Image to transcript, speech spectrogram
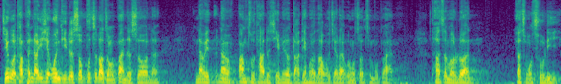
结果她碰到一些问题的时候，不知道怎么办的时候呢，那位那帮助她的姐妹都打电话到我家来问我说怎么办？她这么乱，要怎么处理？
